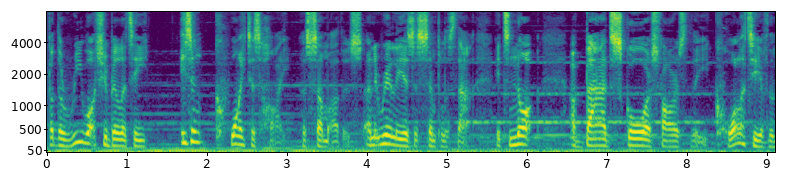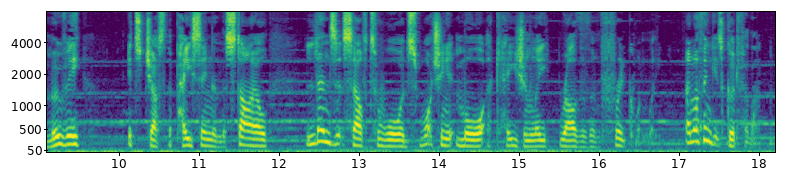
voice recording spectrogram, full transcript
but the rewatchability isn't quite as high as some others, and it really is as simple as that. It's not a bad score as far as the quality of the movie, it's just the pacing and the style lends itself towards watching it more occasionally rather than frequently, and I think it's good for that.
